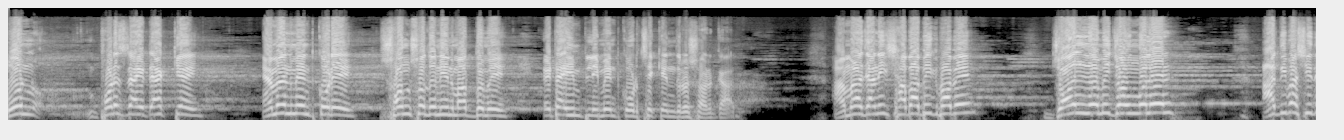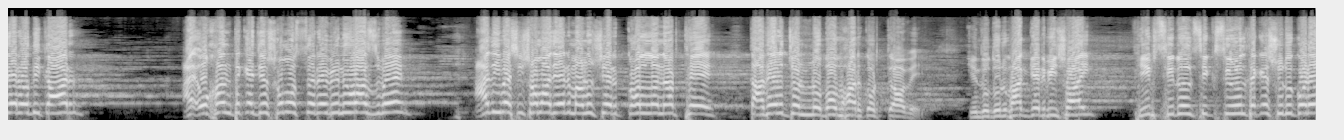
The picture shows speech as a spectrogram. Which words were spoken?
বন ফরেস্ট রাইট অ্যাক্টকে অ্যামেন্ডমেন্ট করে সংশোধনীর মাধ্যমে এটা ইমপ্লিমেন্ট করছে কেন্দ্র সরকার। আমরা জানি স্বাভাবিকভাবে জল জমি জঙ্গলের আদিবাসীদের অধিকার। আর ওখান থেকে যে সমস্ত রেভিনিউ আসবে, আদিবাসী সমাজের মানুষের কল্যাণার্থে তাদের জন্য ব্যবহার করতে হবে। কিন্তু দুর্ভাগ্যের বিষয় ফিফথ শিডিউল সিক্স শিডিউল থেকে শুরু করে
